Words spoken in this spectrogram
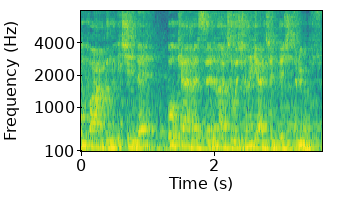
bu farkın içinde bu kermeslerin açılışını gerçekleştiriyoruz.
